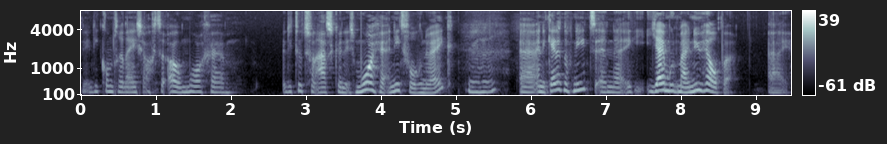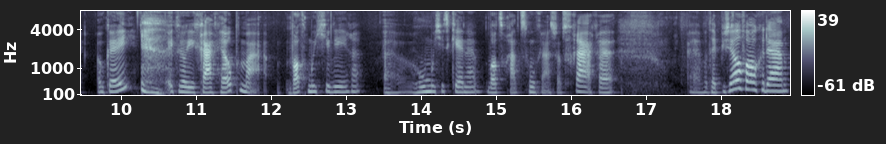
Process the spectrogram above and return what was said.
die, komt er ineens achter, oh morgen, die toets van aardrijkskunde is morgen en niet volgende week. Eh, en ik ken het nog niet en eh, ik- jij moet mij nu helpen. Eh, Oké, ik wil je graag helpen, maar wat moet je leren? Eh, hoe moet je het kennen? Wat gaat, hoe gaan ze dat vragen? Eh, wat heb je zelf al gedaan?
